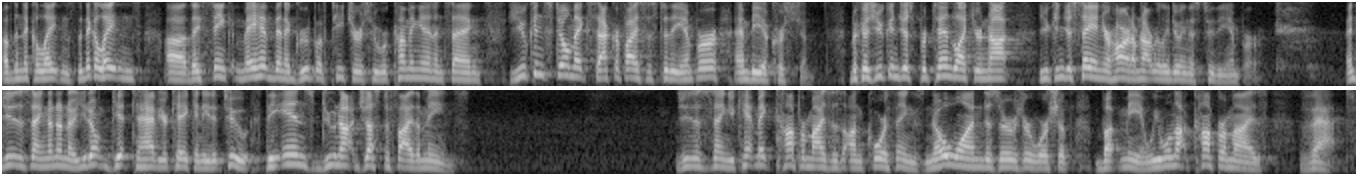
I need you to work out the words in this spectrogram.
of the Nicolaitans. The Nicolaitans, uh, they think, may have been a group of teachers who were coming in and saying, you can still make sacrifices to the emperor and be a Christian. Because you can just pretend like you're not, you can just say in your heart, I'm not really doing this to the emperor. And Jesus is saying, no, no, no, you don't get to have your cake and eat it too. The ends do not justify the means. Jesus is saying you can't make compromises on core things. No one deserves your worship but me, and we will not compromise that.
